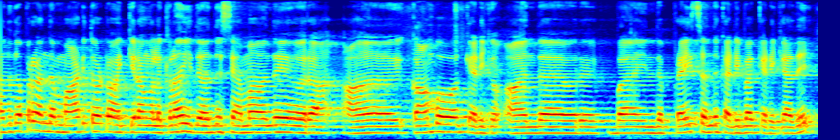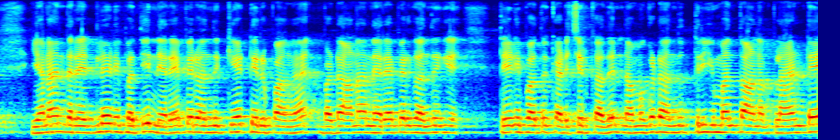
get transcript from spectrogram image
அதுக்கப்புறம் அந்த மாடி தோட்டம் இது வந்து செம வந்து ஒரு காம்போவாக கிடைக்கும். அந்த ஒரு ப இந்த ப்ரைஸ் வந்து கண்டிப்பாக கிடைக்காது. ஏன்னா இந்த ரெட் லேடி பற்றி நிறைய பேர் வந்து கேட்டு இருப்பாங்க பட் ஆனால் நிறைய பேருக்கு வந்து தேடி பார்த்து கிடச்சிருக்காது. நம்மக்கிட்ட வந்து த்ரீ மந்த் ஆன பிளான்ட்டே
